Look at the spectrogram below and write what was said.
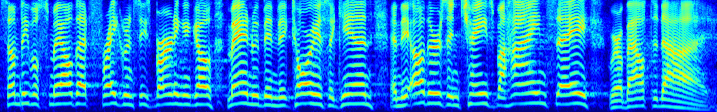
Some people smell that fragrance he's burning and go, Man, we've been victorious again. And the others in chains behind say, We're about to die.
